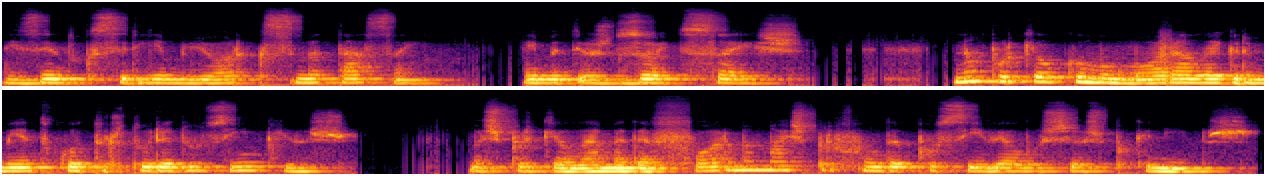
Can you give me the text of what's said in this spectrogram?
dizendo que seria melhor que se matassem, em Mateus 18, 6. Não porque ele comemora alegremente com a tortura dos ímpios, mas porque ele ama da forma mais profunda possível os seus pequeninos.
